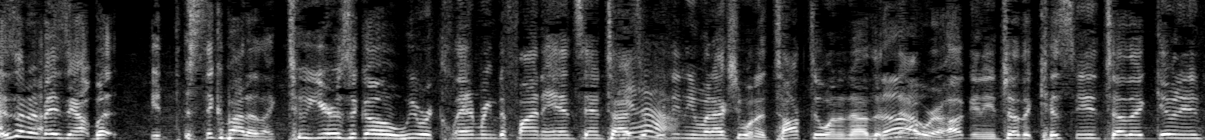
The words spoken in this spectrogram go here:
Isn't it amazing how? But it, just think about it. Like two years ago, we were clamoring to find hand sanitizer. Yeah. We didn't even actually want to talk to one another. No. Now we're hugging each other, kissing each other, giving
